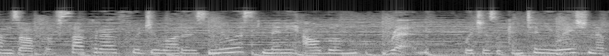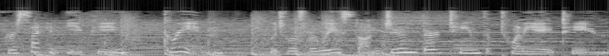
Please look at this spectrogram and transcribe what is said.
Comes off of Sakura Fujiwara's newest mini album, Red, which is a continuation of her second EP, Green, which was released on June 13th of 2018.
